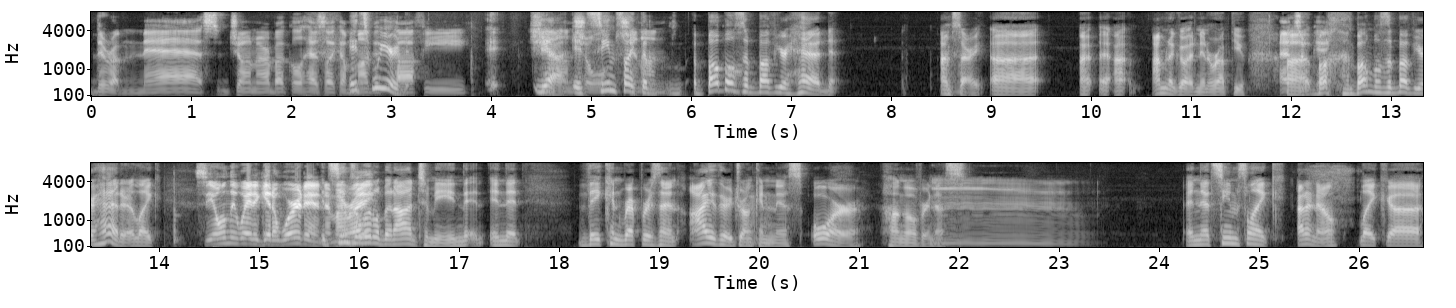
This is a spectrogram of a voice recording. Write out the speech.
They're a mess. John Arbuckle has like a It's mug weird. of coffee. chin yeah, it seems like the on- bubbles Oh. above your head. I'm Mm-hmm. sorry. Uh, I, I, I'm going to go ahead and interrupt you. That's uh, okay. bu- bubbles above your head are like It's the only way to get a word in. it am seems I right? a little bit odd to me in that, in that they can represent either drunkenness or hungoverness, Mm, and that seems like I don't know, like uh,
